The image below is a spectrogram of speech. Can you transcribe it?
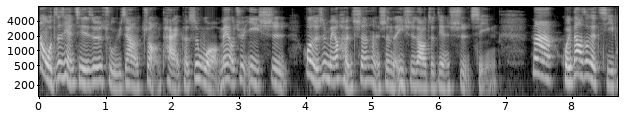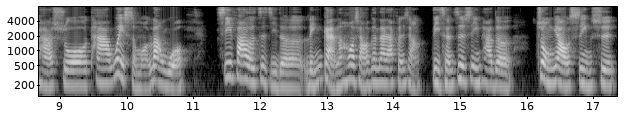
那我之前其实就是处于这样的状态，可是我没有去意识，或者是没有很深很深的意识到这件事情。那回到这个奇葩说，它为什么让我激发了自己的灵感，然后想要跟大家分享底层自信它的重要性？是，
